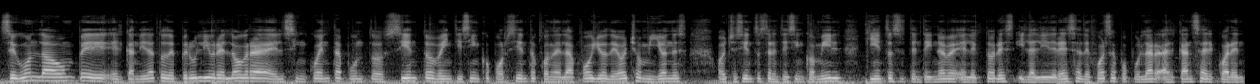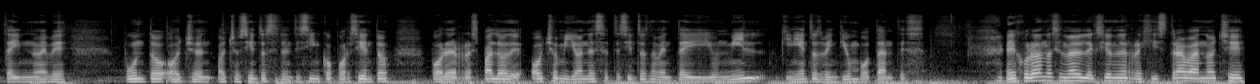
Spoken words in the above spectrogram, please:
Según la OMPE, el candidato de Perú Libre logra el 50.125% con el apoyo de 8.835.579 electores y la lideresa de Fuerza Popular alcanza el 49 .875% por el respaldo de 8.791.521 votantes. El Jurado Nacional de Elecciones registraba anoche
